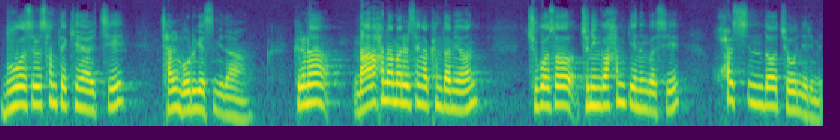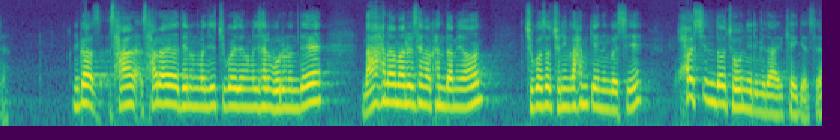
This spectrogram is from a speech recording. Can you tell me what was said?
무엇을 선택해야 할지 잘 모르겠습니다. 그러나 나 하나만을 생각한다면 죽어서 주님과 함께 있는 것이 훨씬 더 좋은 일입니다. 그러니까 사, 살아야 되는 건지 죽어야 되는 건지 잘 모르는데 나 하나만을 생각한다면 죽어서 주님과 함께 있는 것이 훨씬 더 좋은 일입니다. 이렇게 얘기했어요.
